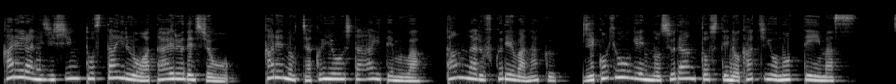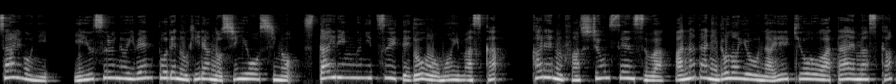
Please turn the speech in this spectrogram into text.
彼らに自信とスタイルを与えるでしょう。彼の着用したアイテムは、単なる服ではなく、自己表現の手段としての価値を持っています。最後に、イユスルのイベントでの平野信用氏のスタイリングについてどう思いますか？彼のファッションセンスはあなたにどのような影響を与えますか？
